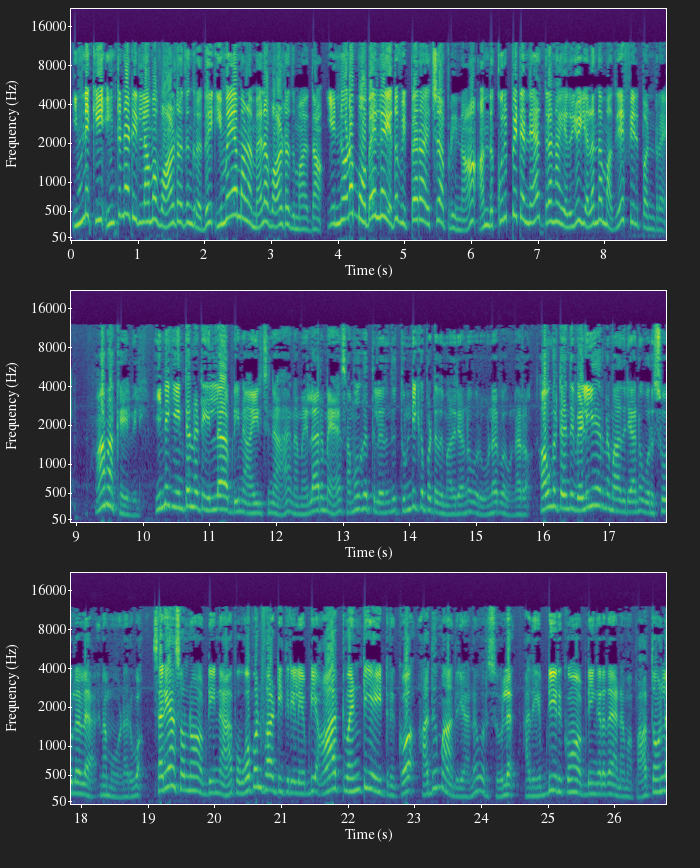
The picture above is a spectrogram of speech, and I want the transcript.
இன்னைக்கு இன்டர்நெட் இல்லாம வாழ்றதுங்கிறது இமயமலை மேல வாழ்றது மாதிரி தான் என்னோட மொபைல்ல ஏதோ ரிப்பேர் ஆயிடுச்சு அப்படின்னா அந்த குறிப்பிட்ட நேரத்துல நான் எதையோ இழந்த மாதிரியே ஃபீல் பண்றேன். ஆமா கேள்வி இன்னைக்கு இன்டர்நெட் இல்ல அப்படின்னு ஆயிடுச்சுன்னா நம்ம எல்லாருமே சமூகத்திலிருந்து இருந்து துண்டிக்கப்பட்டது மாதிரியான ஒரு உணர்வை உணர்றோம். அவங்கள்ட்ட இருந்து வெளியேறின மாதிரியான ஒரு சூழலை நம்ம உணர்வோம். சரியா சொன்னோம் அப்படின்னா இப்போ ஓபன் ஃபார்ட்டி த்ரீல எப்படி ஆர் டுவெண்ட்டி எயிட் இருக்கோ அது மாதிரியான ஒரு சூழல். அது எப்படி இருக்கும் அப்படிங்கறத நம்ம பார்த்தோம்ல.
